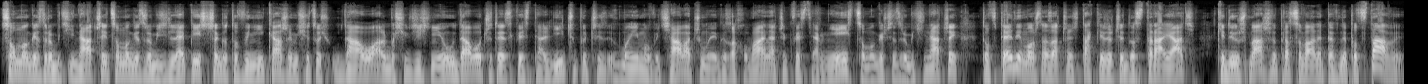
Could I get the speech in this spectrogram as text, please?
co mogę zrobić inaczej, co mogę zrobić lepiej, z czego to wynika, że mi się coś udało albo się gdzieś nie udało, czy to jest kwestia liczby, czy w mojej mowy ciała, czy mojego zachowania, czy kwestia miejsc, co mogę jeszcze zrobić inaczej, to wtedy można zacząć takie rzeczy dostrajać, kiedy już masz wypracowane pewne podstawy.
